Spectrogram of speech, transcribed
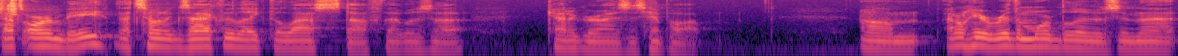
That's R&B. That sounds exactly like the last stuff that was uh, categorized as hip hop. Um, I don't hear rhythm or blues in that.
